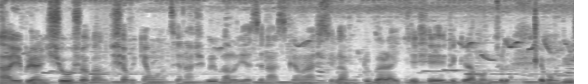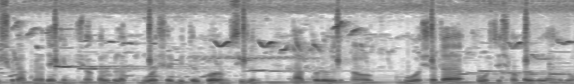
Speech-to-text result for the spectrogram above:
হাই ব্রিয়ান শো সকাল। সবাই কেমন আছেন? আশা করি ভালোই আছেন। আজকে আমি আসছিলাম একটু বেড়াইতে, সে একটা গ্রাম অঞ্চলে এবং দৃশ্যটা আপনারা দেখেন, সকালবেলা কুয়াশার ভিতর গরম সিজন তারপরে কুয়াশাটা পড়ছে সকালবেলা এবং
